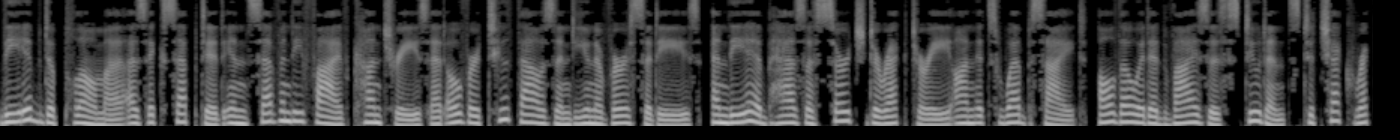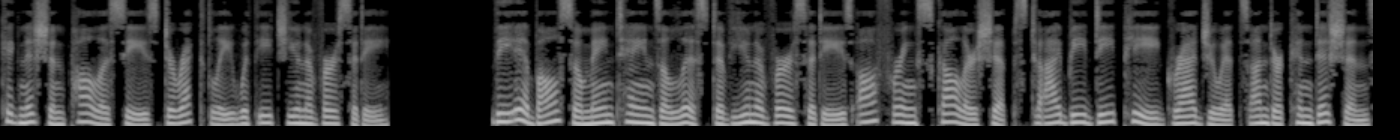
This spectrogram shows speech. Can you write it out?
The IB diploma is accepted in 75 countries at over 2,000 universities, and the IB has a search directory on its website, although it advises students to check recognition policies directly with each university. The IB also maintains a list of universities offering scholarships to IBDP graduates under conditions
